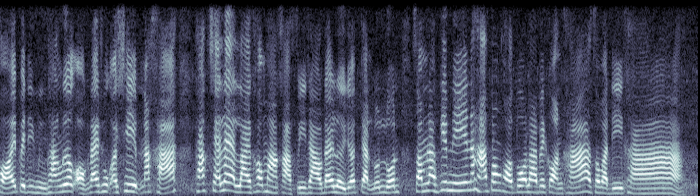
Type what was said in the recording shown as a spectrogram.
ขอให้เป็นอีกหนึ่งทางเลือกออกได้ทุกอาชีพนะคะ ทักแชทแลดไลน์เข้ามาค่ะ ฟรีดาวได้เลยยอดจัดล้นๆสำหรับคลิปนี้นะคะ ต้องขอตัวลาไปก่อนค่ะ สวัสดีค่ะ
